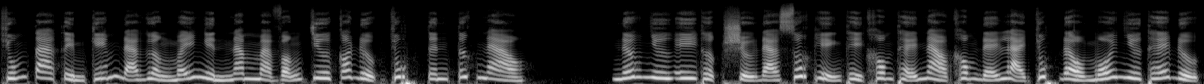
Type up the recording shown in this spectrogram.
Chúng ta tìm kiếm đã gần mấy nghìn năm mà vẫn chưa có được chút tin tức nào. Nếu như y thực sự đã xuất hiện thì không thể nào không để lại chút đầu mối như thế được.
